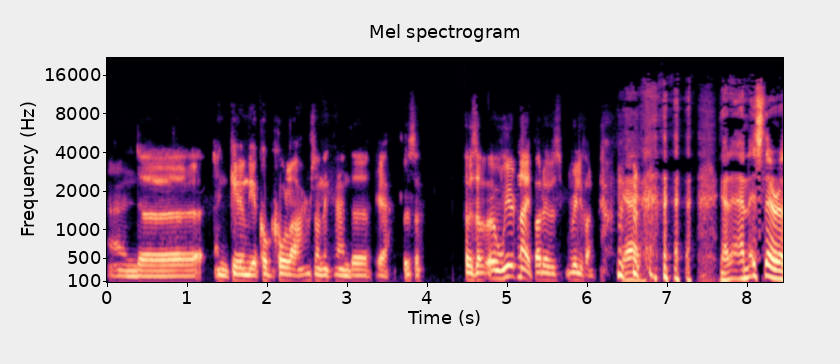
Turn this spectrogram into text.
and uh and giving me a Coca-Cola or something and uh yeah it was a it was a, a weird night but it was really fun. Yeah. Yeah and is there a,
